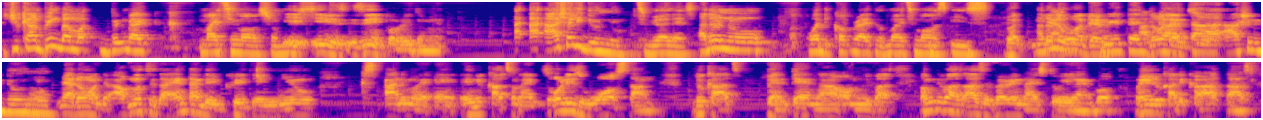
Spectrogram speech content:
You can bring back bring back Mighty Mouse from It, this. it is, is it in public domain? I, I actually don't know, to be honest. I don't know what the copyright of Mighty Mouse is. But I don't know them- created I the don't want them character. to- I actually don't oh, know. Me, I don't want them. I've noticed that anytime they create a new animal, a, a new cartoon, like it's always worse than look at Ben 10 now, Omniverse. Omniverse has a very nice storyline, but when you look at the characters,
